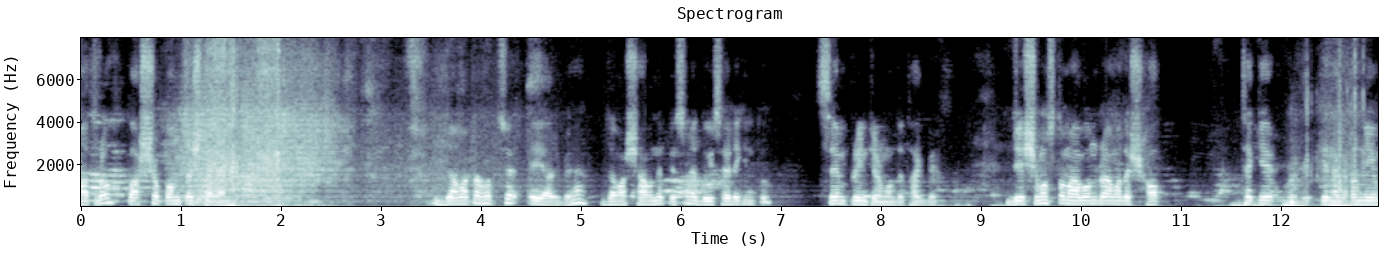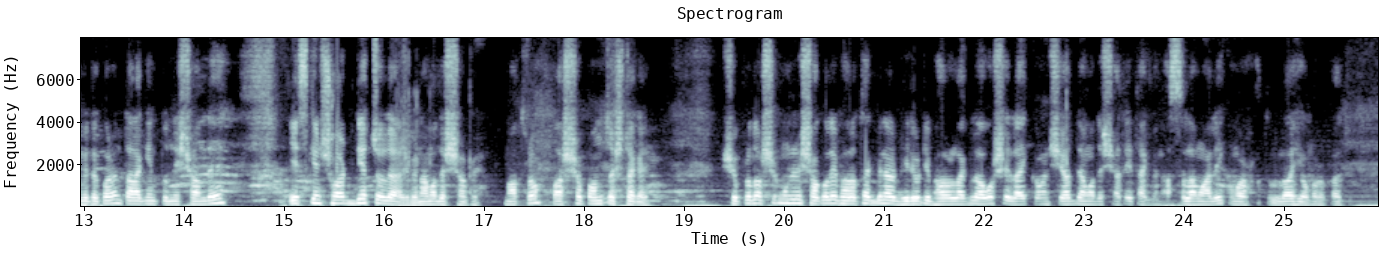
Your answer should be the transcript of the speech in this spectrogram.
মাত্র পাঁচশো পঞ্চাশ টাকায়। জামাটা হচ্ছে এই আসবে হ্যাঁ? জামার সামনে, পেছনে, দুই সাইডে কিন্তু সেম প্রিন্টের মধ্যে থাকবে। যে সমস্ত মা বোনরা আমাদের শপ থেকে কেনাকাটা নিয়মিত করেন, তারা কিন্তু নিঃসন্দেহে স্ক্রিনশট দিয়ে চলে আসবেন আমাদের শপে মাত্র পাঁচশো পঞ্চাশ টাকায়। সুপ্রদর্শক মন্ডলী সকলেই ভালো থাকবেন আর ভিডিওটি ভালো লাগলে অবশ্যই লাইক কমেন্ট শেয়ার দিয়ে আমাদের সাথেই থাকবেন। আসসালামু আলাইকুম রহমতুল্লাহি ওবরাকাতুহ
